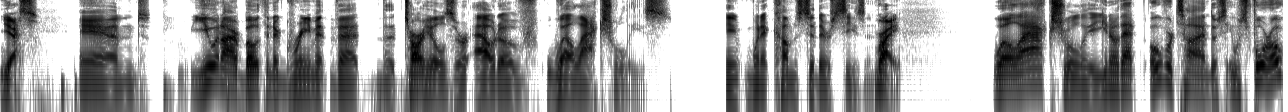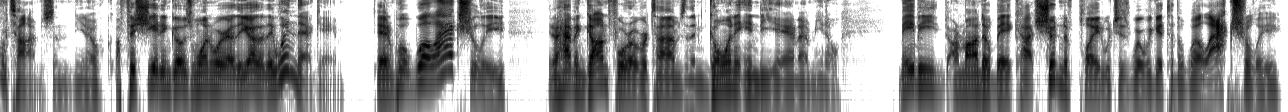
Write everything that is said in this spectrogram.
Yes. And you and I are both in agreement that the Tar Heels are out of well actuallys in, when it comes to their season. Right. Well, actually, you know that overtime. Those, it was four overtimes, and you know officiating goes one way or the other. They win that game, and well, well, actually, you know having gone four overtimes and then going to Indiana, you know maybe Armando Bacot shouldn't have played, which is where we get to the well actually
